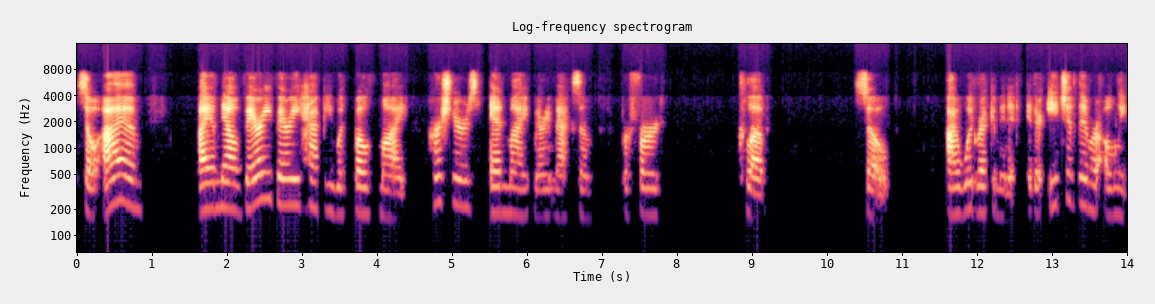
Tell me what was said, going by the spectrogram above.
So I am I am now very, very happy with both my Herrschner's and my Mary Maxim preferred club. So I would recommend it. Either each of them are only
